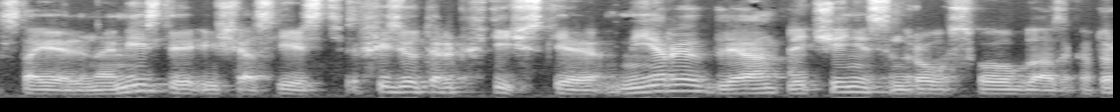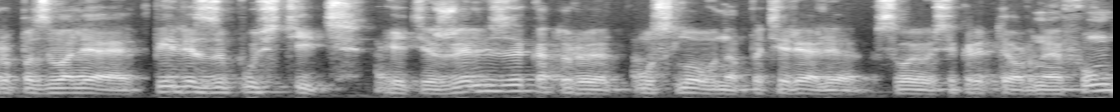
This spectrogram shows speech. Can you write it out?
стояли на месте, и сейчас есть физиотерапевтические меры для лечения синдрома сухого глаза, которые позволяют перезапустить эти железы, которые условно потеряли свою секреторную функцию,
